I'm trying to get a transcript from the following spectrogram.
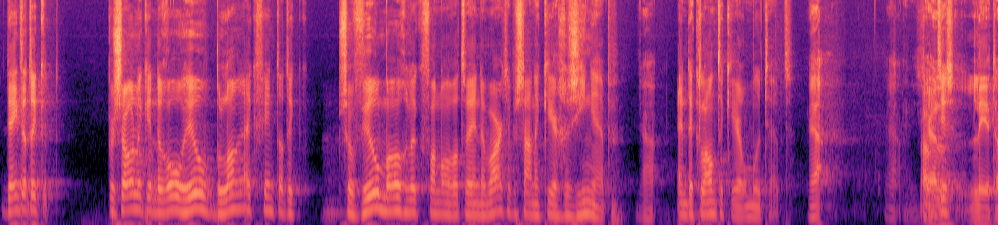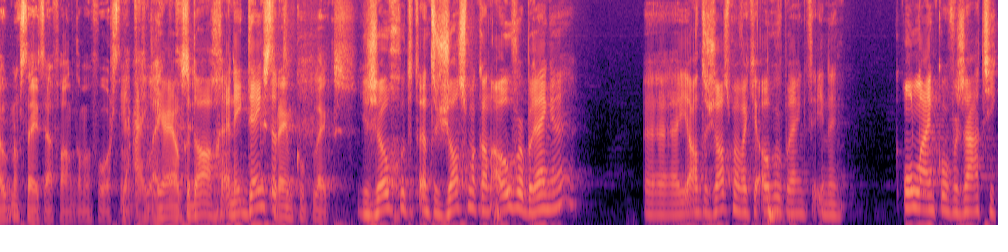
Ik denk dat ik het persoonlijk in de rol heel belangrijk vind dat ik zoveel mogelijk van wat we in de markt hebben staan een keer gezien heb. Ja, En de klant een keer ontmoet hebt. ja. ja. Dus Maar het is- leert ook nog steeds daarvan, kan me voorstellen. Ja, ik leer elke dag. En ik denk dat complex. je zo goed het enthousiasme kan overbrengen. Eh, je enthousiasme wat je overbrengt in een online conversatie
